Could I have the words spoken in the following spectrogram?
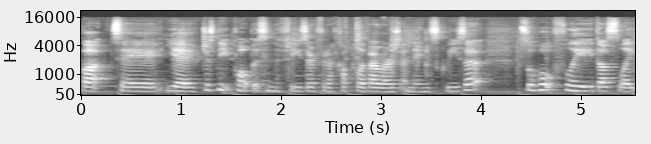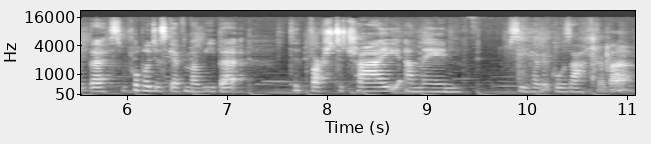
But uh, yeah, just need to pop this in the freezer for a couple of hours and then squeeze it. So hopefully he does like this. We'll probably just give him a wee bit to, first to try and then see how it goes after that.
